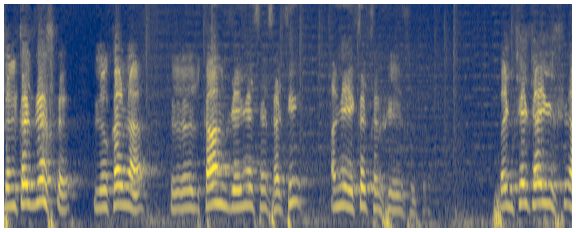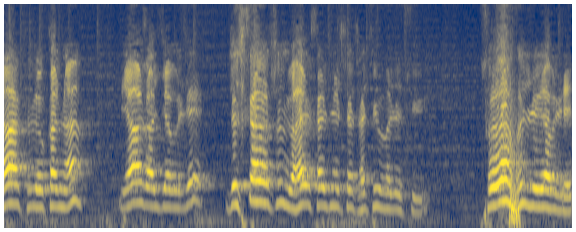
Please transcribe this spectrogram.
संकटग्रस्त लोकांना काम देण्याच्यासाठी आम्ही एकत्र फिरत होतो. पंचेचाळीस लाख लोकांना या राज्यामध्ये दुष्काळातून बाहेर काढण्याच्यासाठी मदत केली. सोलापूर जिल्ह्यामध्ये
